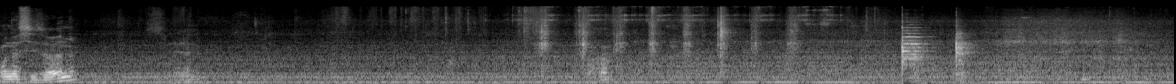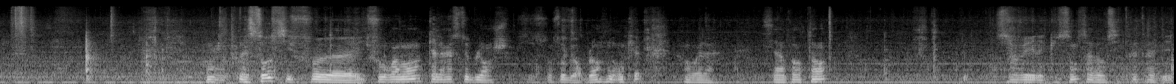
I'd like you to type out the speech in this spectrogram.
On assaisonne. Voilà. La sauce, il faut, euh, il faut vraiment qu'elle reste blanche. C'est une sauce au beurre blanc, donc voilà, c'est important surveiller les cuissons, ça va aussi très très vite.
